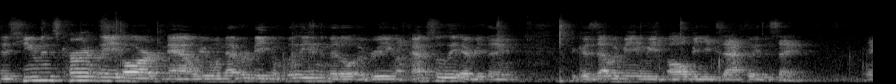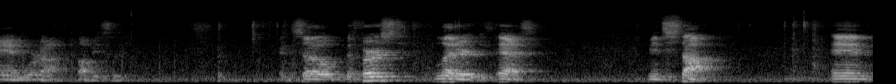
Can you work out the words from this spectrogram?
as humans currently are now, we will never be completely in the middle, agreeing on absolutely everything, because that would mean we'd all be exactly the same. And we're not, obviously. And so the first letter is S. Means stop. And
